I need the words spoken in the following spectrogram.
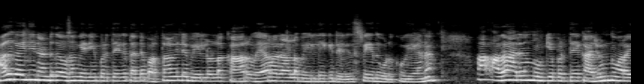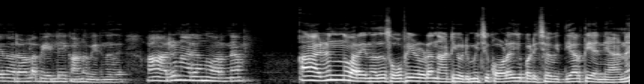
അത് കഴിഞ്ഞ് രണ്ട് ദിവസം കഴിയുമ്പോഴത്തേക്ക് തന്റെ ഭർത്താവിന്റെ പേരിലുള്ള കാറ് വേറൊരാളുടെ പേരിലേക്ക് രജിസ്റ്റർ ചെയ്ത് കൊടുക്കുകയാണ്. അതാരാന്ന് നോക്കിയപ്പോഴത്തേക്ക് അരുൺ എന്ന് പറയുന്ന ഒരാളുടെ പേരിലേക്കാണ് വരുന്നത്. ആ അരുൺ ആരാന്ന് പറഞ്ഞാൽ ആ അരുൺ എന്ന് പറയുന്നത് സോഫിയുടെ നാട്ടിൽ ഒരുമിച്ച് കോളേജ് പഠിച്ച വിദ്യാർത്ഥി തന്നെയാണ്.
